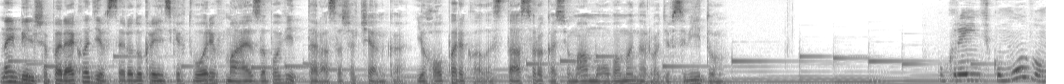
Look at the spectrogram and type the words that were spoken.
Найбільше перекладів серед українських творів має заповіт Тараса Шевченка. Його переклали 147 мовами народів світу. Українську мову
